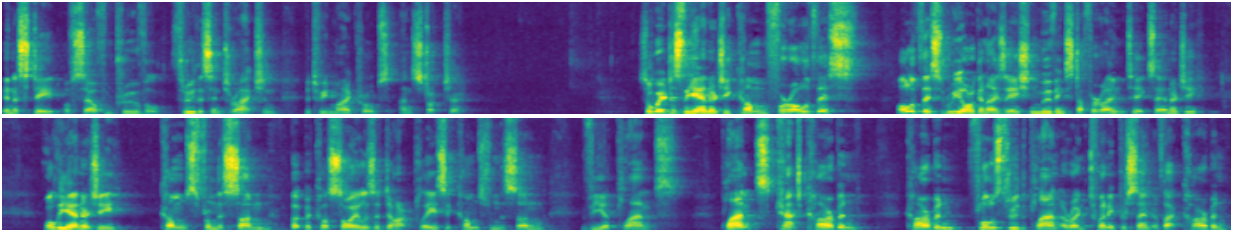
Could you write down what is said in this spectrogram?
in a state of self-improval through this interaction between microbes and structure. So where does the energy come for all of this? All of this reorganization, moving stuff around, takes energy. Well, the energy comes from the sun, but because soil is a dark place, it comes from the sun via plants. Plants catch carbon Carbon flows through the plant, around 20% of that carbon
